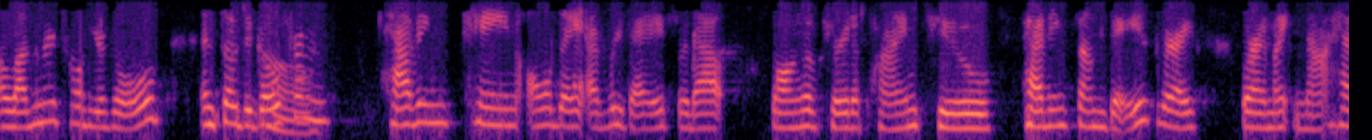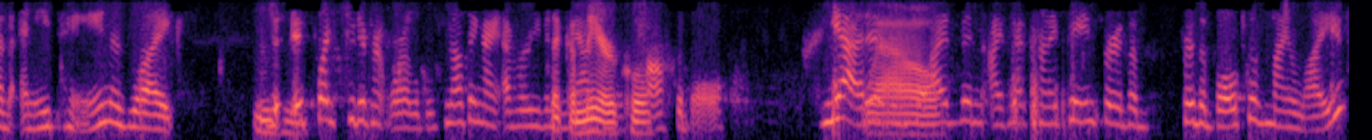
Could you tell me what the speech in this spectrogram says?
11 or 12 years old, and so to go Oh. from having pain all day, every day for that long of period of time to having some days where I where I might not have any pain is like Mhm. it's like two different worlds. It's nothing I ever even Like a imagined miracle. was possible. Yeah, it is. Wow. so I've been I've had chronic pain for the for the bulk of my life,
